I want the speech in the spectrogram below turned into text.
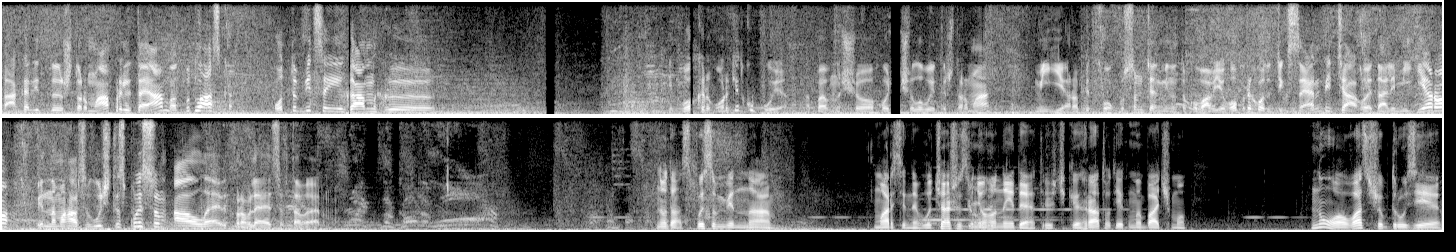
Така від е, шторма прилітає Ам, от будь ласка. От тобі цей ганг. е, Інвокер Оркід купує. Напевно, що хоче ловити шторма. Мієро під фокусом. Тянмін атакував його. Приходить Іксен, підтягує далі Мієро. Він намагався влучити списом, але відправляється в таверну. Ну так, списом він на Марсі не влучає, щось у нього не йде. Трішечки гра тут, як ми бачимо. Ну, а у вас, щоб, друзі,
